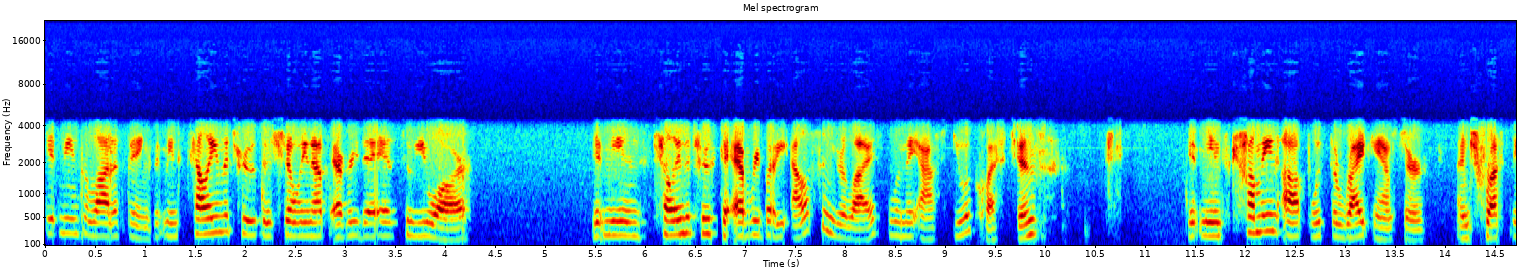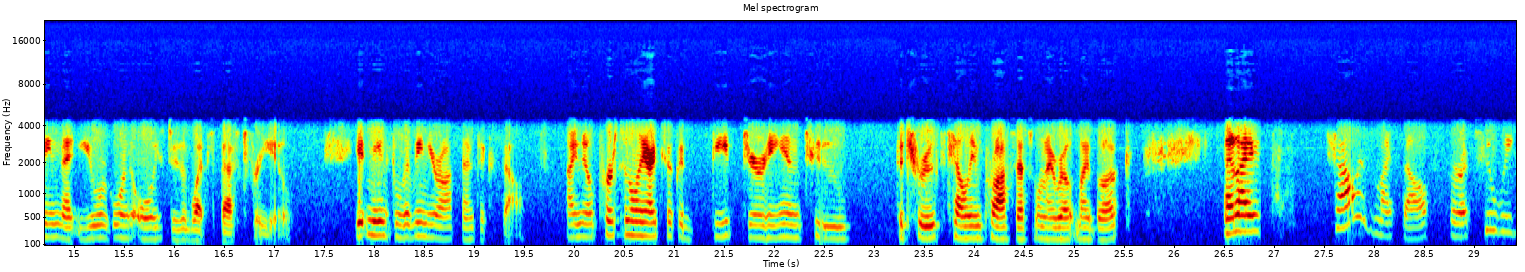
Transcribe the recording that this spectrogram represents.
it means a lot of things. It means telling the truth and showing up every day as who you are. It means telling the truth to everybody else in your life when they ask you a question. It means coming up with the right answer and trusting that you are going to always do what's best for you. It means living your authentic self. I know personally I took a deep journey into the truth telling process when I wrote my book. And I challenged myself for a two week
